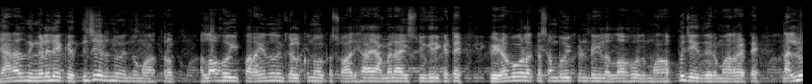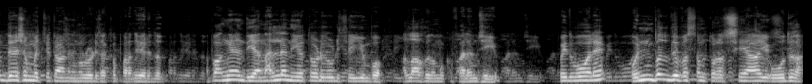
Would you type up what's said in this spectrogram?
ഞാനത് നിങ്ങളിലേക്ക് എത്തിച്ചേരുന്നു എന്ന് മാത്രം. അള്ളാഹു ഈ പറയുന്നതും കേൾക്കുന്നതൊക്കെ സ്വാലിഹായ അമലായി സ്വീകരിക്കട്ടെ. പിഴവുകളൊക്കെ സംഭവിക്കുന്നുണ്ടെങ്കിൽ അള്ളാഹു അത് മാപ്പ് ചെയ്തു തരുമാറാകട്ടെ. നല്ല ഉദ്ദേശം വെച്ചിട്ടാണ് നിങ്ങളോട് ഇതൊക്കെ പറഞ്ഞു വരുന്നത്. അപ്പൊ അങ്ങനെ എന്ത് ചെയ്യാം? നല്ല നിയത്തോടു കൂടി ചെയ്യുമ്പോൾ അള്ളാഹു നമുക്ക് ഫലം ചെയ്യും. അപ്പൊ ഇതുപോലെ ഒൻപത് ദിവസം തുടർച്ചയായി ഓതുക.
